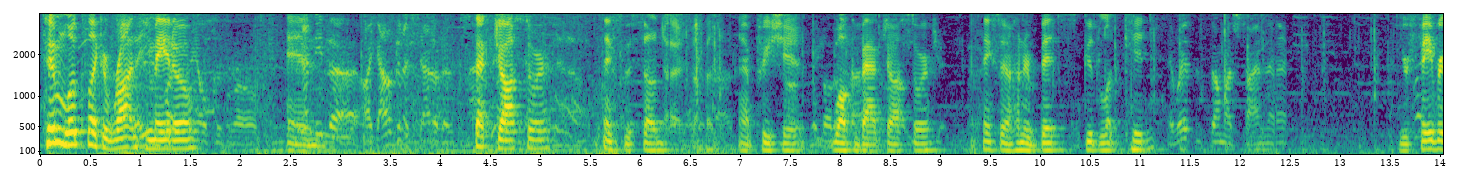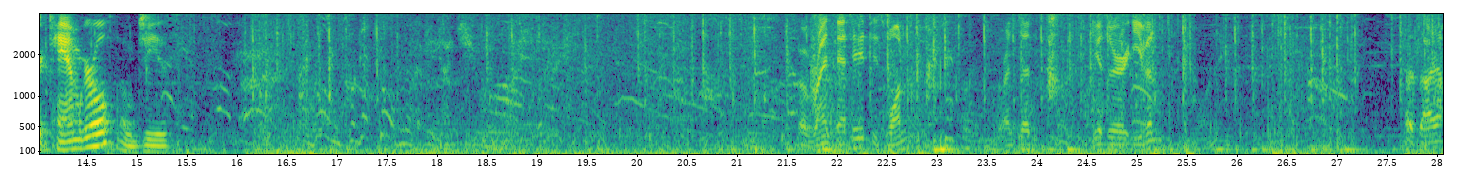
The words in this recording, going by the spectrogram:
Tim looks like a rotten They tomato. Use, like, well. And- didn't need the, like, I was gonna. Steck Jostor. Thanks for the subs. Alright, not bad. I appreciate it. Welcome back, Jostor. Thanks for 100 bits. Good luck, kid. They wasted so much time there. Your favorite cam girl? Oh, jeez. Rein's anti. He's one. Rein's dead. You guys are even. Oh, Zarya.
